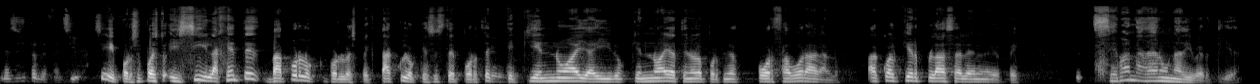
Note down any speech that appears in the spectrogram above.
necesitas defensiva. Sí, por supuesto. Y sí, la gente va por lo, por lo espectáculo que es este deporte, que quien no haya ido, quien no haya tenido la oportunidad, por favor háganlo. A cualquier plaza del NBP. Se van a dar una divertida.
